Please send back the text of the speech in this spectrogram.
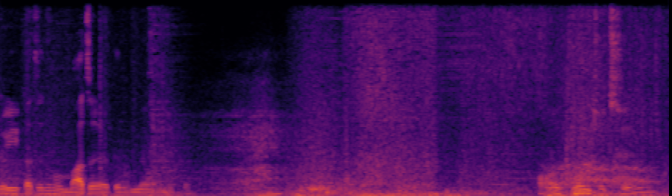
여기까지는 뭐 맞아야 될 운명 아닙니까 어돈 좋지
